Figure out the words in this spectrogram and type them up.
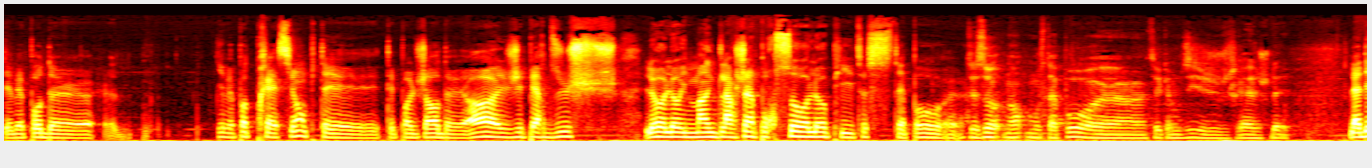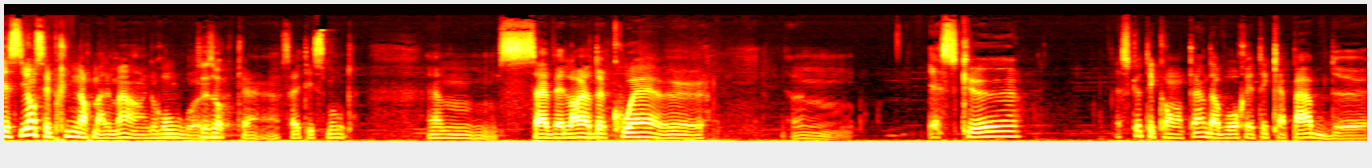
n'y avait pas de. Il y avait pas de pression, puis t'es t'es pas le genre de Ah, j'ai perdu, je- là, là, il me manque de l'argent pour ça, là, puis tu sais, c'était pas. euh, C'est ça, non, moi c'était pas, euh, tu sais, comme je dis, je, je, je- La décision s'est prise normalement, en gros, C'est ça. quand ça a été smooth. Ça avait l'air de quoi Est-ce que est-ce que tu es content d'avoir été capable de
